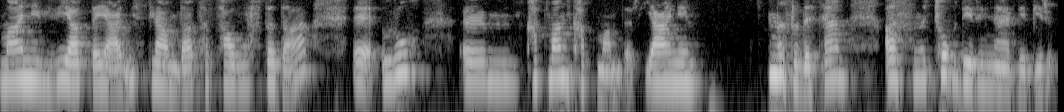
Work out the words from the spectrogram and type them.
maneviyatta yani İslam'da, tasavvufta da, eee, ruh, emm, katman katmandır. Yani nasıl desem, aslında çok derinlerde bir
